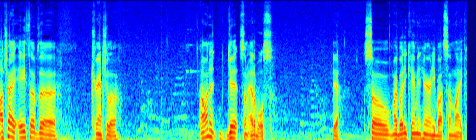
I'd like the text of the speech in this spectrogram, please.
I'll try an eighth of the tarantula. I want to get some edibles. Yeah. So my buddy came in here and he bought some like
